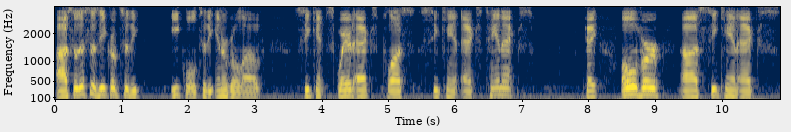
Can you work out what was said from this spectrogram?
Uh, so this is equal to the equal to the integral of secant squared x plus secant x tan x. Okay, over uh, secant x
